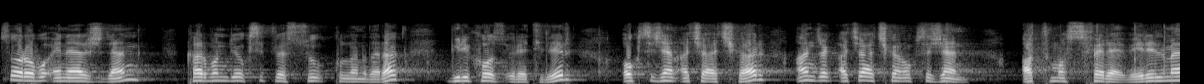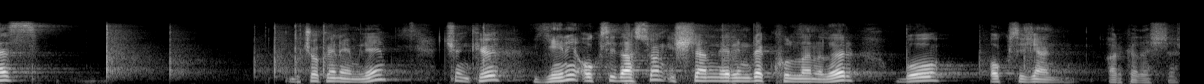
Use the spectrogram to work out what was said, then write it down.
Sonra bu enerjiden karbondioksit ve su kullanılarak glikoz üretilir. Oksijen açığa çıkar. Ancak açığa çıkan oksijen atmosfere verilmez. Bu çok önemli. Çünkü yeni oksidasyon işlemlerinde kullanılır bu oksijen arkadaşlar.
